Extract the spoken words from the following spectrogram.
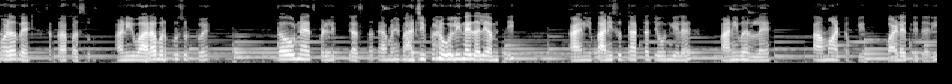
मळब आहे सकाळपासून आणि वारा भरपूर सुटतो आहे दव नाहीच पडले जास्त त्यामुळे भाजी पण ओली नाही झाली आमची. आणि पाणीसुद्धा आत्ता जेवून गेलं आहे पाणी भरलं आहे कामं आटपली वाड्यातली तरी.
